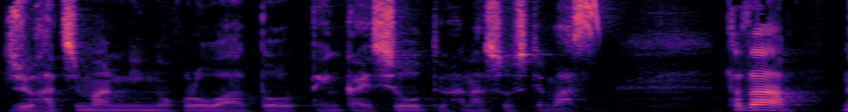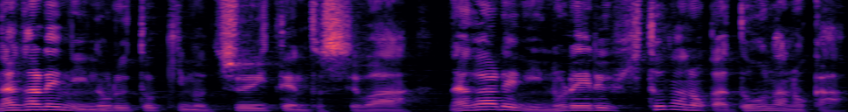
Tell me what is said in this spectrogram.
18万人のフォロワーと展開しようという話をしてます。ただ流れに乗る時の注意点としては流れに乗れる人なのかどうなのか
